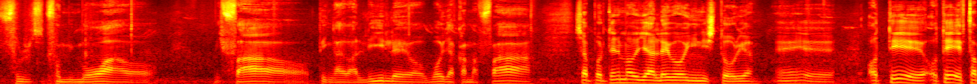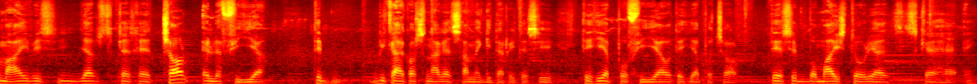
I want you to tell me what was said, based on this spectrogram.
for, for min mor og min far, og dengang jeg var lille, og hvor jeg kommer fra. Så på den måde, jeg lever en historie. Eh? Og det, og det er efter mig, hvis jeg skal have 12 eller 4. Det, vi kan godt snakke sammen med guitarist og sige, det her på 4 og det her på 12. Det er simpelthen, hvor meget historie jeg skal have. Ikke?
